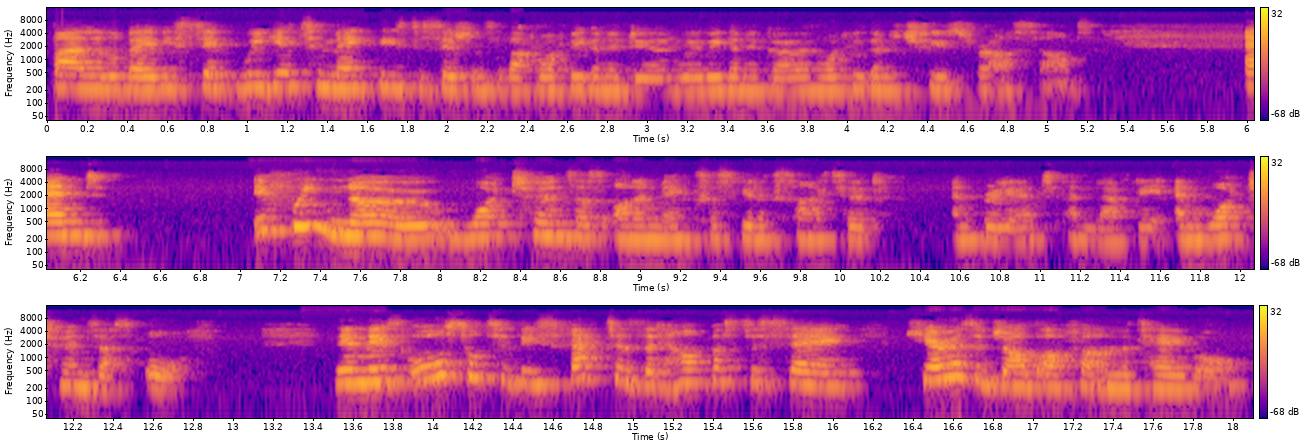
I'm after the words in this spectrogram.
by little baby step, we get to make these decisions about what we're going to do and where we're going to go and what we're going to choose for ourselves. And if we know what turns us on and makes us feel excited and brilliant and lovely and what turns us off, then there's all sorts of these factors that help us to say, here is a job offer on the table.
